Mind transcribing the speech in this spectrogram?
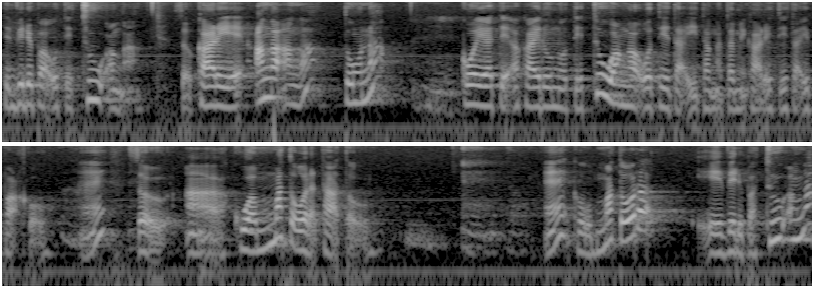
te verepa o te tūanga. So, kare e anga anga, tōna, ko ia te akairo no te tuanga o tetahi tangata me kare tetahi pako eh so uh, kua mataora tatou eh ko mataora e verepa tuanga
